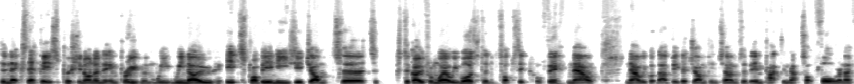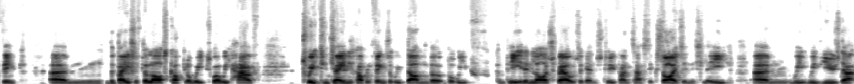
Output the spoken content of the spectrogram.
the next step is pushing on an improvement. We we know it's probably an easier jump to, to to go from where we was to the top six or fifth. Now now we've got that bigger jump in terms of impacting that top four. And I think um, the base of the last couple of weeks where we have tweaked and changed a couple of things that we've done, but but we've competed in large spells against two fantastic sides in this league. Um, we we've used that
